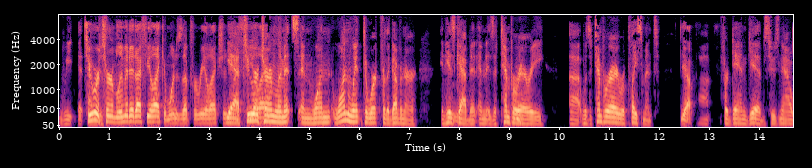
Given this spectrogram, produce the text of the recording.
we it, Two I'm are just- term limited, I feel like, and one is up for reelection. Yeah, two are like. term limits, and one one went to work for the governor in his Hmm. cabinet and is a temporary uh, was a temporary replacement Yeah, uh, for Dan Gibbs, who's now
